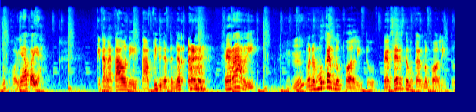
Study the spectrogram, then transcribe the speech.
loophole-nya apa ya Kita nggak tahu nih, tapi dengar-dengar Ferrari Mm-mm. menemukan loophole itu, Mercedes menemukan loophole itu,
